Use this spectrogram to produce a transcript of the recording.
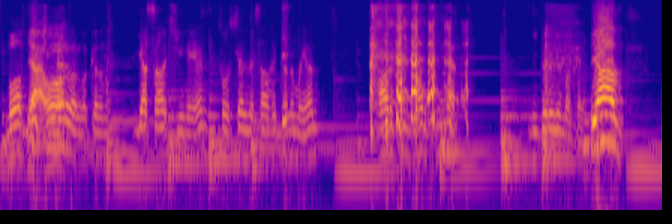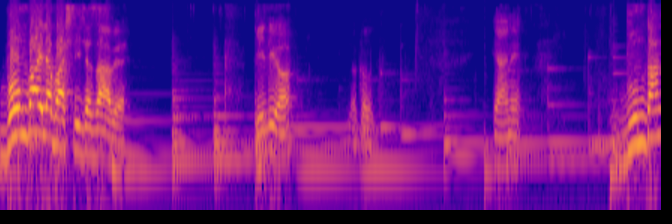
Bu hafta Ya kimler o- var bakalım? Yasağı çiğneyen, sosyal mesafe tanımayan arsızlar kimler? Bir görelim bakalım. Ya bombayla başlayacağız abi. Geliyor. Bakalım. Yani bundan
